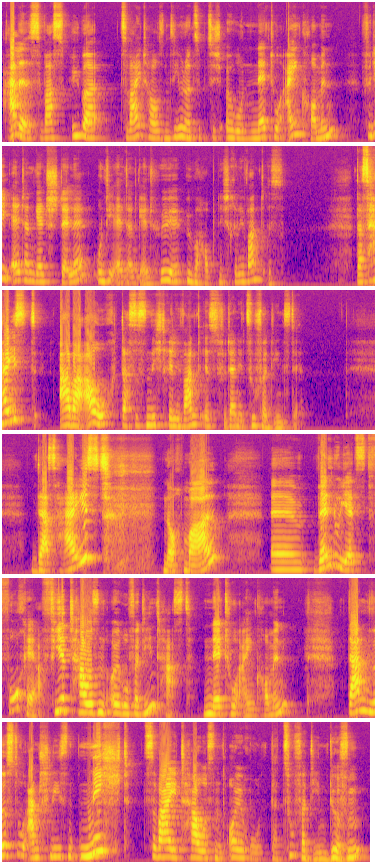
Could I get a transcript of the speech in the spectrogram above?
alles, was über 2770 Euro netto Einkommen für die Elterngeldstelle und die Elterngeldhöhe überhaupt nicht relevant ist. Das heißt aber auch, dass es nicht relevant ist für deine Zuverdienste. Das heißt, nochmal, äh, wenn du jetzt vorher 4000 Euro verdient hast, Nettoeinkommen, dann wirst du anschließend nicht 2000 Euro dazu verdienen dürfen.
